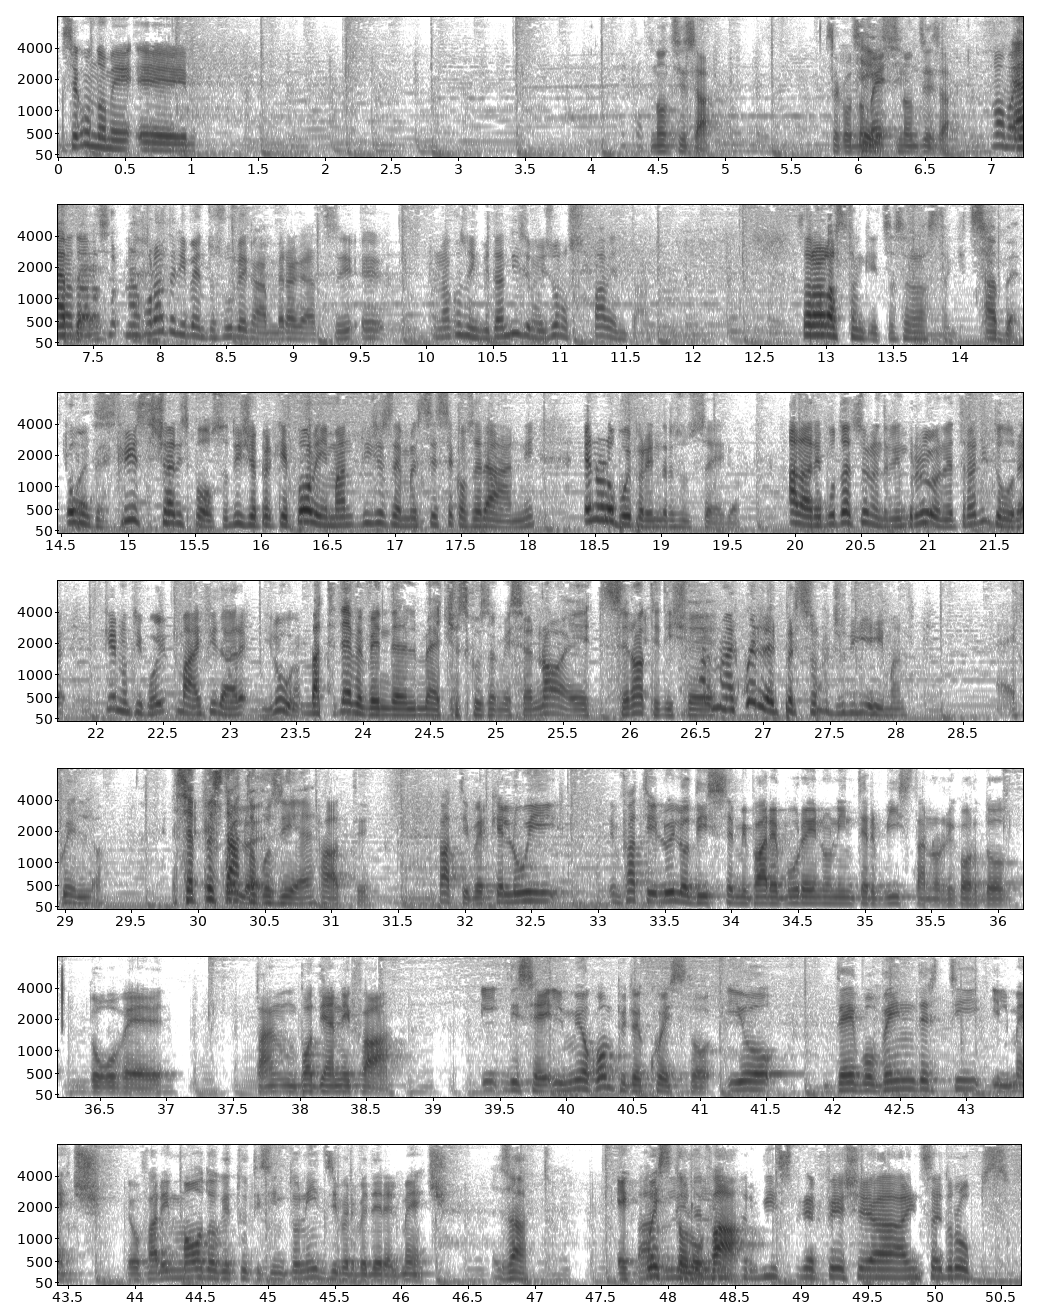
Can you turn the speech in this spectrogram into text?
secondo me... Eh... Non si sa. Secondo sì, me sì. non si sa. No, ma eh è una, una folata di vento sulle gambe, ragazzi. È una cosa inquietantissima, mi sono spaventato. Sarà la stanchezza, sarà la stanchezza. Vabbè, Comunque, Chris ci ha risposto, dice perché Paul Heyman dice sempre le stesse cose da anni e non lo puoi prendere sul serio. Ha la reputazione dell'imbroglione e traditore che non ti puoi mai fidare di lui. Ma ti deve vendere il match, scusami, se no, e, se no ti dice... Ah, ma quello è il personaggio di Heyman. È quello. È sempre è stato così, eh. Infatti. Infatti, perché lui, infatti lui lo disse, mi pare pure in un'intervista, non ricordo dove, un po' di anni fa. Disse: Il mio compito è questo, io devo venderti il match, devo fare in modo che tu ti sintonizzi per vedere il match. Esatto. E Parli questo lo fa. L'intervista che fece a Inside Ropes.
